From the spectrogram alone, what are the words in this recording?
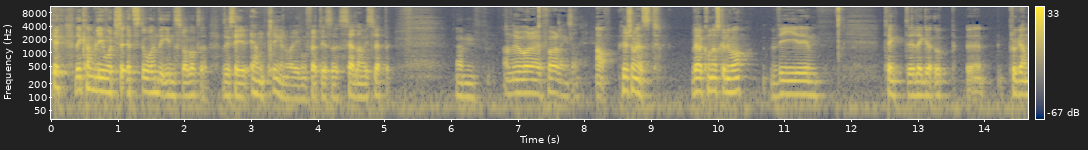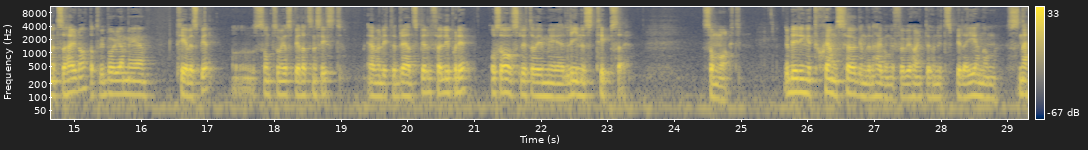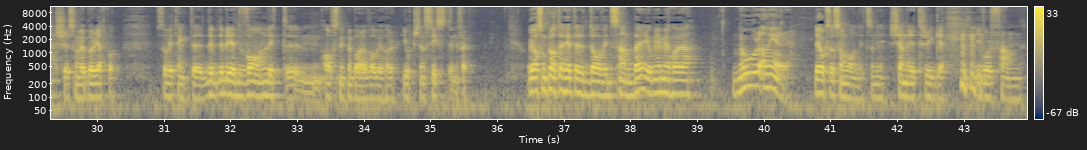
Det, det kan bli vårt, ett stående inslag också. Att vi säger äntligen varje gång för att det är så sällan vi släpper. Ehm, Ja, nu var det för länge sedan. ja, hur som helst. Välkomna ska ni vara. Vi tänkte lägga upp eh, programmet så här idag. Att vi börjar med tv-spel. Sånt som vi har spelat sen sist. Även lite brädspel följer på det. Och så avslutar vi med Linus tipsar. Som vanligt. Det blir inget skämshögen den här gången för vi har inte hunnit spela igenom Snatcher som vi har börjat på. Så vi tänkte, det, det blir ett vanligt eh, avsnitt med bara vad vi har gjort sen sist ungefär. Och jag som pratar heter David Sandberg och med mig har jag Nor Aner. det är också som vanligt så ni känner er trygga i vår famn.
